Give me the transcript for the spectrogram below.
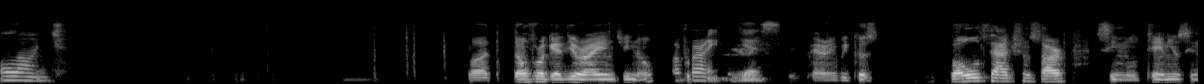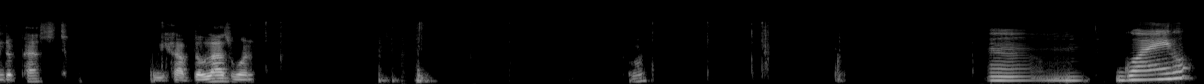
lunch. But don't forget your ing, no? Preparing, yes. Preparing, because both actions are simultaneous in the past. We have the last one. Come on. Um, while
